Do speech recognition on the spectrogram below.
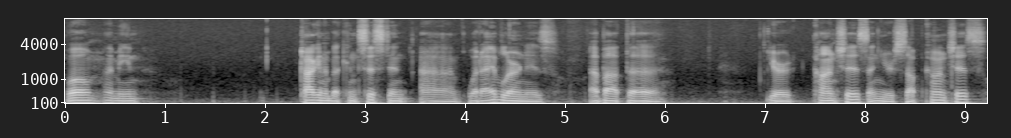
well, I mean, talking about consistent, uh, what I've learned is about the your conscious and your subconscious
